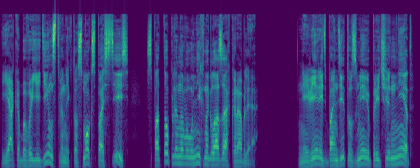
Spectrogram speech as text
Якобы вы единственный, кто смог спастись с потопленного у них на глазах корабля. Не верить бандиту-змею причин нет,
